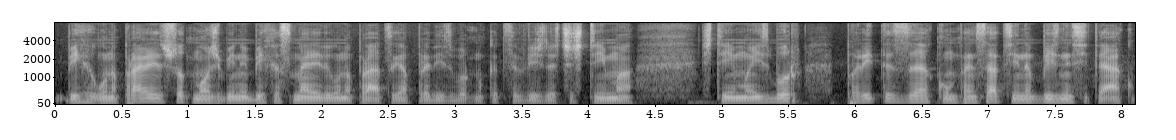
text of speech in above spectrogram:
биха го направили, защото може би не биха смели да го направят сега предизборно, като се вижда, че ще има, ще има избор. Парите за компенсации на бизнесите, ако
